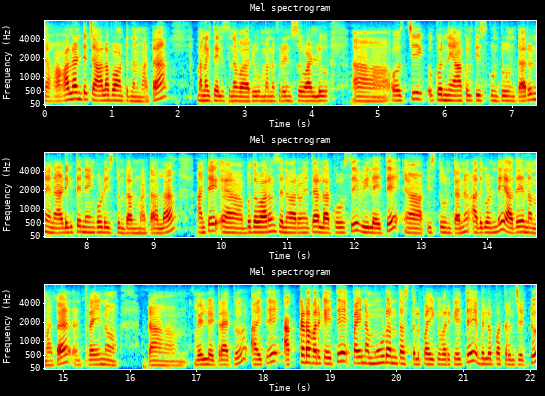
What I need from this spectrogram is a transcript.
చాలా అంటే చాలా బావుంటుందనమాట. మనకు తెలిసిన వారు, మన ఫ్రెండ్స్ వాళ్ళు వచ్చి కొన్ని ఆకులు తీసుకుంటూ ఉంటారు. నేను అడిగితే నేను కూడా ఇస్తుంటాననమాట అలా. అంటే బుధవారం, శనివారం అయితే అలా కోసి వీలైతే ఇస్తూ ఉంటాను. అదిగోండి అదేనమాట ట్రైను వెళ్ళే ట్రాక్ అయితే అక్కడ వరకైతే పైన మూడు అంతస్తుల పైకి వరకైతే బిల్వపత్రం చెట్టు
